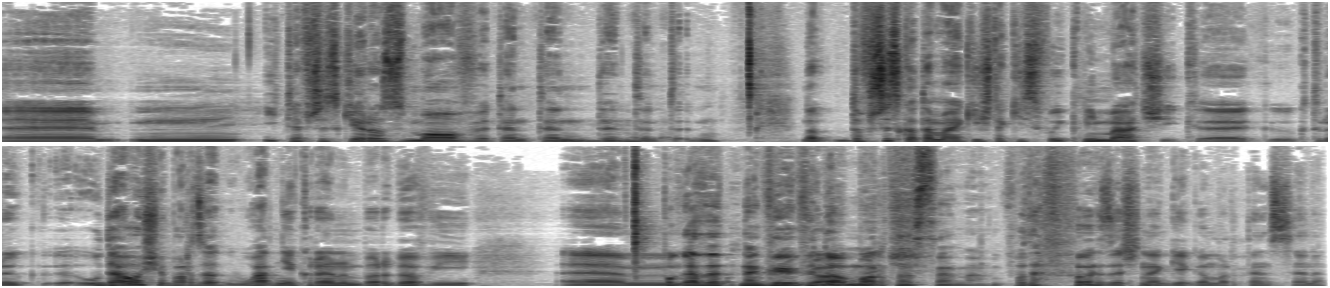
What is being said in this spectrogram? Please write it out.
e, mm, i te wszystkie rozmowy, ten, ten, ten, ten, ten, no to wszystko to ma jakiś taki swój klimacik, e, który udało się bardzo ładnie Cronenbergowi em, Pokazać nagiego. Mortensena. Pokazać nagiego Mortensena.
